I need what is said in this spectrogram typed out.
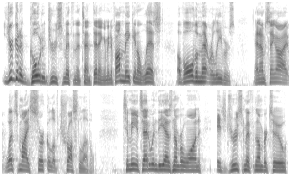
You're gonna go to Drew Smith in the tenth inning. I mean, if I'm making a list of all the Met relievers and I'm saying, all right, what's my circle of trust level? To me, it's Edwin Diaz number one. It's Drew Smith number two.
